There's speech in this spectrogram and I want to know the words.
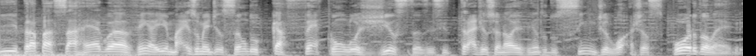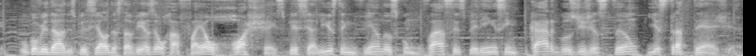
E para passar régua, vem aí mais uma edição do Café com Lojistas, esse tradicional evento do Sim de Lojas Porto Alegre. O convidado especial desta vez é o Rafael Rocha, especialista em vendas com vasta experiência em cargos de gestão e estratégia.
